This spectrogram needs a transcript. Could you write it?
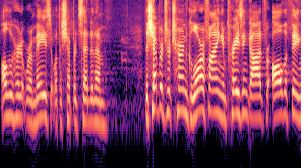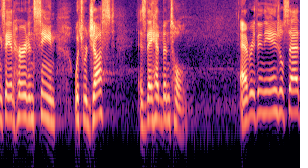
all who heard it were amazed at what the shepherds said to them. The shepherds returned, glorifying and praising God for all the things they had heard and seen, which were just as they had been told. Everything the angel said,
